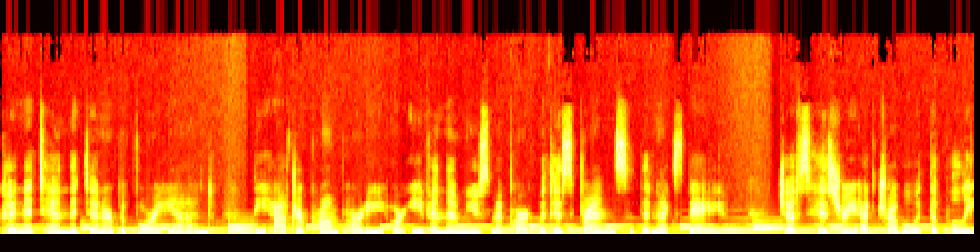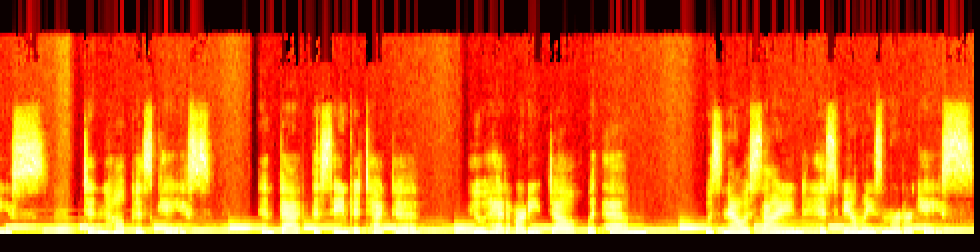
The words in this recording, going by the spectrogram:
couldn't attend the dinner beforehand, the after prom party, or even the amusement park with his friends the next day. Jeff's history of trouble with the police didn't help his case. In fact, the same detective who had already dealt with him was now assigned his family's murder case.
